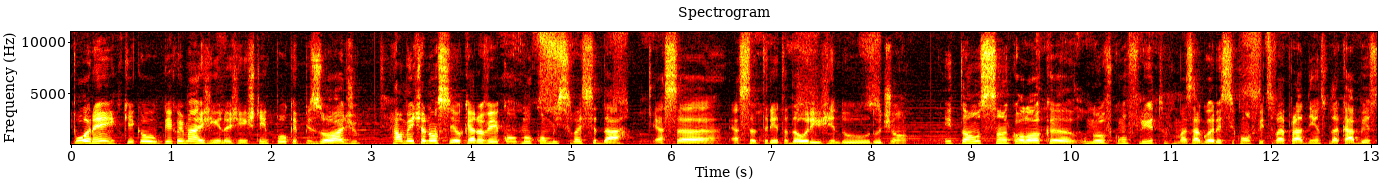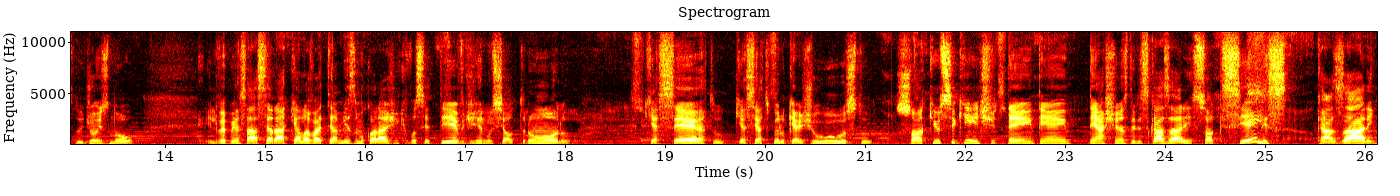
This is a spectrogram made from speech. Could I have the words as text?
Porém, o que, que, eu, que, que eu imagino? A gente tem pouco episódio. Realmente eu não sei, eu quero ver como, como isso vai se dar. Essa, essa treta da origem do, do John. Então o Sam coloca um novo conflito, mas agora esse conflito vai para dentro da cabeça do Jon Snow. Ele vai pensar: será que ela vai ter a mesma coragem que você teve de renunciar ao trono? Que é certo, que é certo pelo que é justo. Só que o seguinte: tem, tem, tem a chance deles casarem. Só que se eles casarem,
